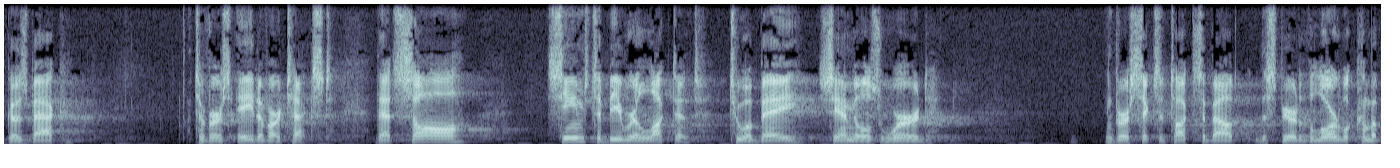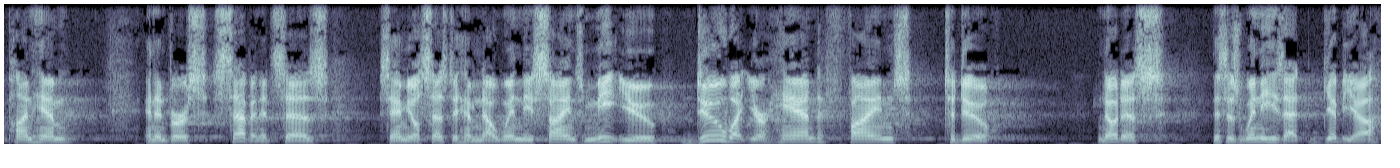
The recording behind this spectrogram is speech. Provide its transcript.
goes back to verse 8 of our text, that Saul seems to be reluctant to obey Samuel's word. In verse 6, it talks about the Spirit of the Lord will come upon him. And in verse 7, it says, Samuel says to him, Now when these signs meet you, do what your hand finds to do. Notice This is when he's at Gibeah,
